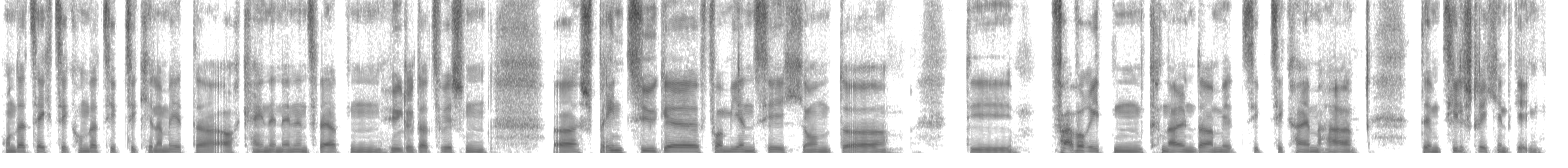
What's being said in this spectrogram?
160, 170 Kilometer, auch keine nennenswerten Hügel dazwischen. Äh, Sprintzüge formieren sich und äh, die Favoriten knallen da mit 70 km/h dem Zielstrich entgegen.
